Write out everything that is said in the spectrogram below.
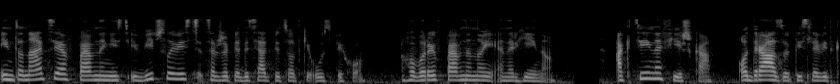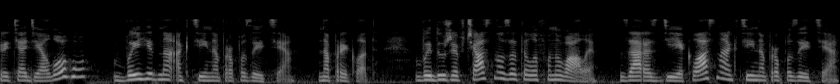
Інтонація, впевненість і ввічливість це вже 50% успіху. Говори впевнено і енергійно. Акційна фішка. Одразу після відкриття діалогу вигідна акційна пропозиція. Наприклад, ви дуже вчасно зателефонували. Зараз діє класна акційна пропозиція.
